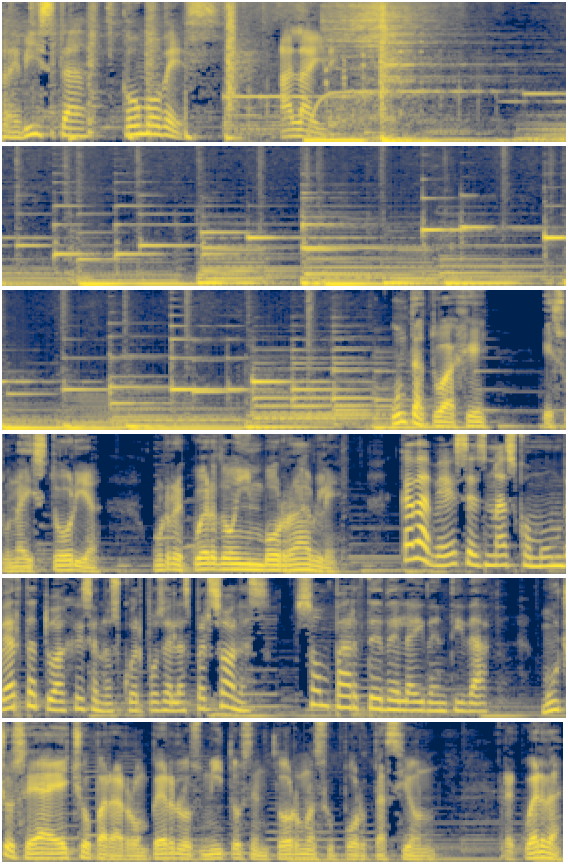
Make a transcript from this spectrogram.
Revista Cómo ves. Al aire. Un tatuaje es una historia, un recuerdo imborrable. Cada vez es más común ver tatuajes en los cuerpos de las personas. Son parte de la identidad. Mucho se ha hecho para romper los mitos en torno a su portación. Recuerda,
